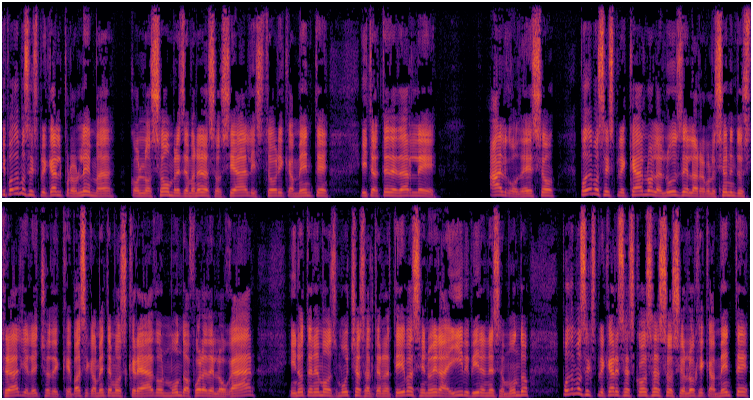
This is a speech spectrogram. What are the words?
Y podemos explicar el problema con los hombres de manera social, históricamente, y traté de darle algo de eso. Podemos explicarlo a la luz de la revolución industrial y el hecho de que básicamente hemos creado un mundo afuera del hogar y no tenemos muchas alternativas sino ir ahí, vivir en ese mundo. Podemos explicar esas cosas sociológicamente,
